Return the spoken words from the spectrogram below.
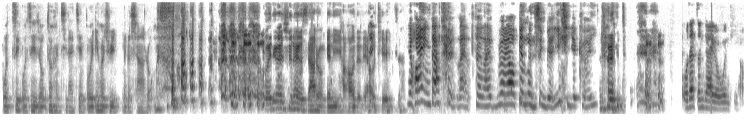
我自己我自己就就很期待见，我一定会去那个沙龙，我一定会去那个沙龙跟你好好的聊天。也欢迎大家对来对来，如果要辩论性别议题也可以。我再增加一个问题好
